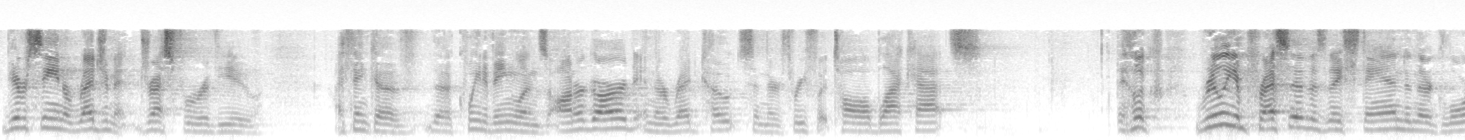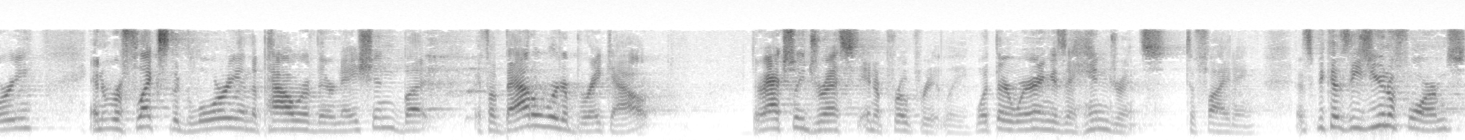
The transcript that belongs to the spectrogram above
Have you ever seen a regiment dressed for review? I think of the Queen of England's honor guard in their red coats and their three foot tall black hats. They look really impressive as they stand in their glory and it reflects the glory and the power of their nation. But if a battle were to break out, they're actually dressed inappropriately. What they're wearing is a hindrance to fighting. It's because these uniforms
